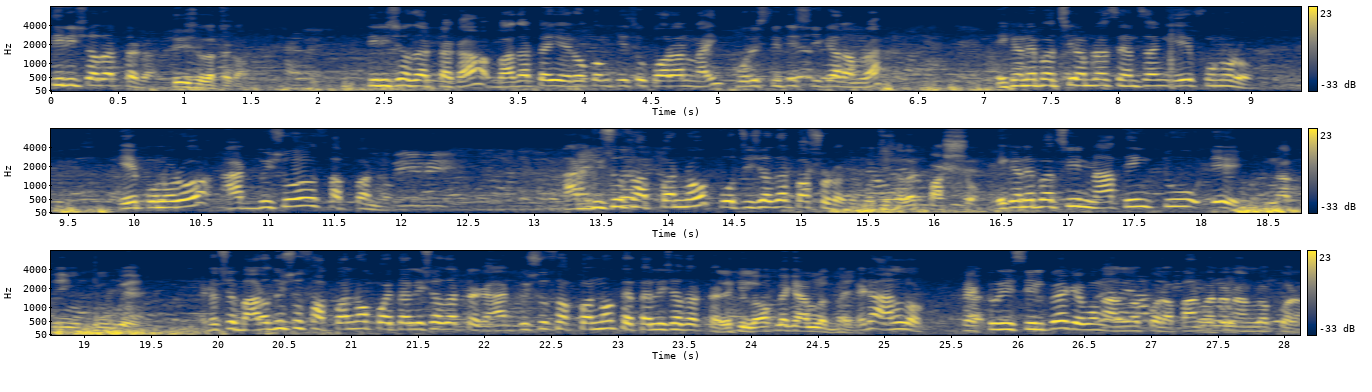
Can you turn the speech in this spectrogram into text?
তিরিশ হাজার টাকা। তিরিশ হাজার টাকা। তিরিশ হাজার টাকা। বাজারটাই এরকম কিছু করার নাই পরিস্থিতির শিকার আমরা। এখানে পাচ্ছি আমরা স্যামসাং এ পনেরো। এ পনেরো আট দুইশো ছাপ্পান্ন। আট দুইশো ছাপ্পান্ন পঁচিশ হাজার পাঁচশো টাকা। পঁচিশ হাজার পাঁচশো। এখানে পাচ্ছি Nothing two A. Nothing two ওয়ে এটা হচ্ছে বারো দুশো ছাপ্পান্ন পঁয়তাল্লিশ হাজার টাকা। আট দুশো ছাপ্পান্ন তেতাল্লিশ হাজার টাকা। কি লক নাকি আনলক ভাই? এটা আনলক ফ্যাক্টরি সিল প্যাক এবং আনলক করা পার্মানেন্ট আনলক করা.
